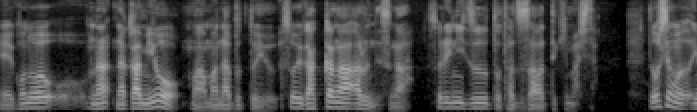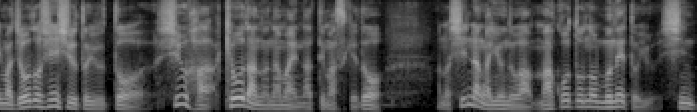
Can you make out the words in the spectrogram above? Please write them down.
えー、この中身をまあ学ぶというそういう学科があるんですがそれにずっと携わってきました。どうしても今浄土真宗というと宗派教団の名前になってますけどあの親鸞が言うのは「誠の胸」という「真」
